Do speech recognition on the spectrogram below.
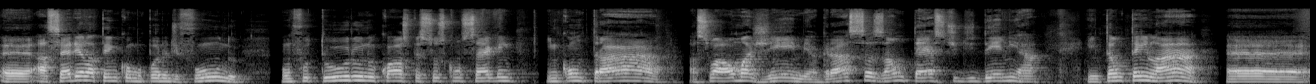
é, a série ela tem como pano de fundo um futuro no qual as pessoas conseguem encontrar a sua alma gêmea graças a um teste de DNA. Então tem lá é,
